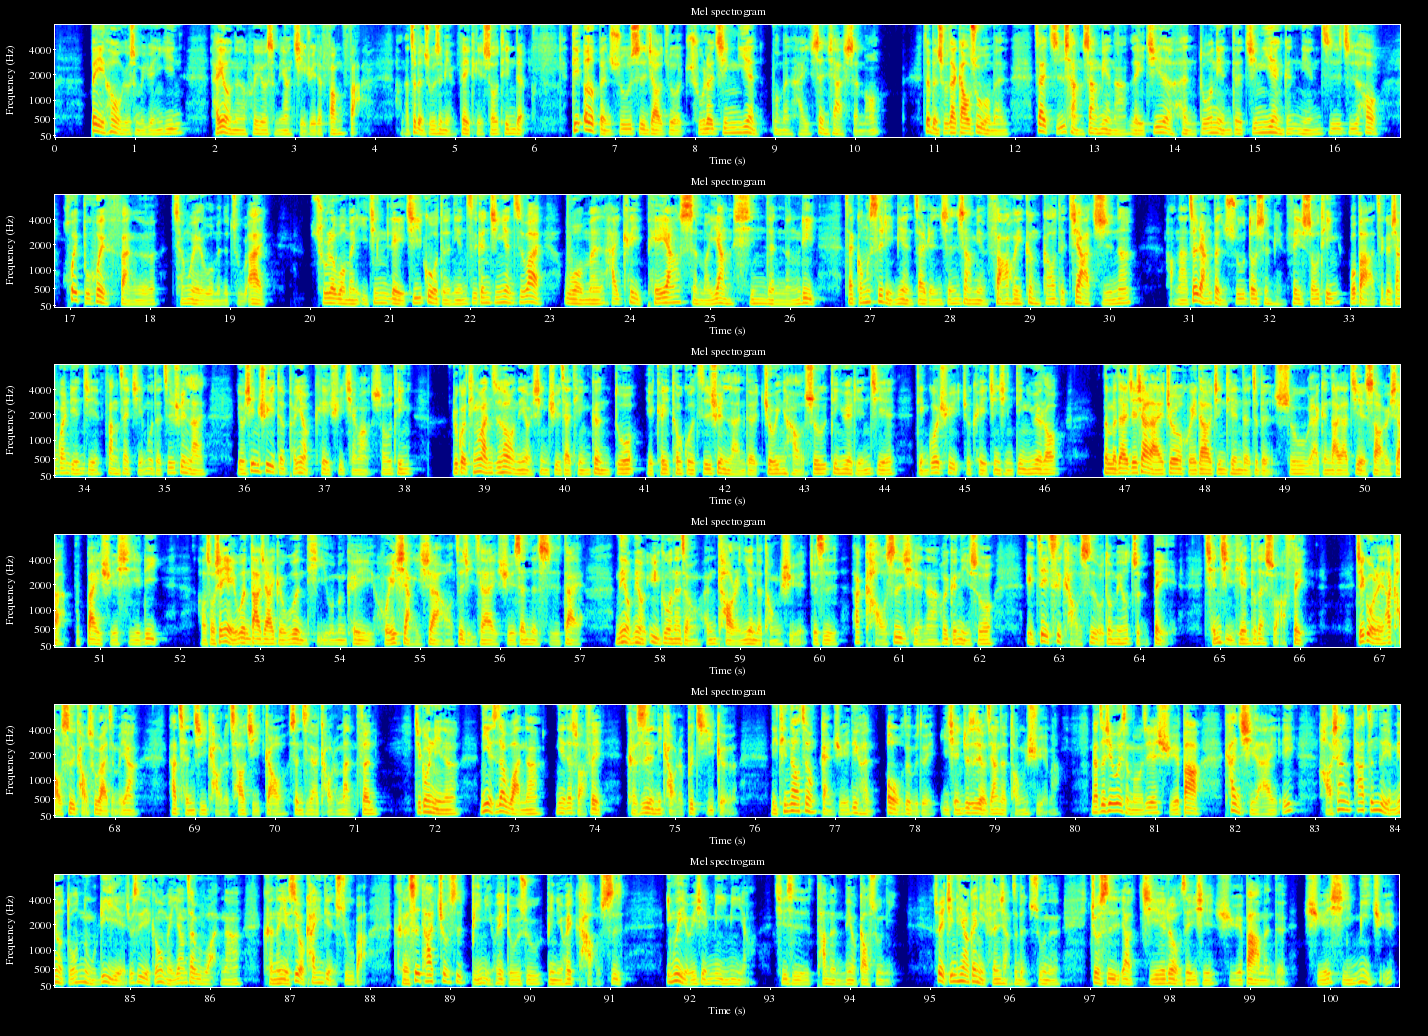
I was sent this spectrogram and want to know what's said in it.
背后有什么原因，还有呢会有什么样解决的方法。好，那这本书是免费可以收听的。第二本书是叫做《除了经验，我们还剩下什么》。这本书在告诉我们，在职场上面呢、累积了很多年的经验跟年资之后，会不会反而成为了我们的阻碍？除了我们已经累积过的年资跟经验之外，我们还可以培养什么样新的能力，在公司里面，在人生上面发挥更高的价值呢？好，那这两本书都是免费收听，我把这个相关连接放在节目的资讯栏，有兴趣的朋友可以去前往收听。如果听完之后你有兴趣再听更多，也可以透过资讯栏的啾音好书订阅连结，点过去就可以进行订阅喽。那么在接下来就回到今天的这本书来跟大家介绍一下不败学习力。好，首先也问大家一个问题，我们可以回想一下哦，自己在学生的时代，你有没有遇过那种很讨人厌的同学？就是他考试前啊会跟你说：“诶，这次考试我都没有准备，前几天都在耍废。”结果呢，他考试考出来怎么样？他成绩考得超级高，甚至还考了满分。结果你呢？你也是在玩啊，你也在耍废。可是你考了不及格。你听到这种感觉一定很哦，对不对？以前就是有这样的同学嘛。那这些为什么这些学霸看起来，诶，好像他真的也没有多努力耶，就是也跟我们一样在玩啊。可能也是有看一点书吧。可是他就是比你会读书，比你会考试。因为有一些秘密啊，其实他们没有告诉你。所以今天要跟你分享这本书呢，就是要揭露这一些学霸们的学习秘诀。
